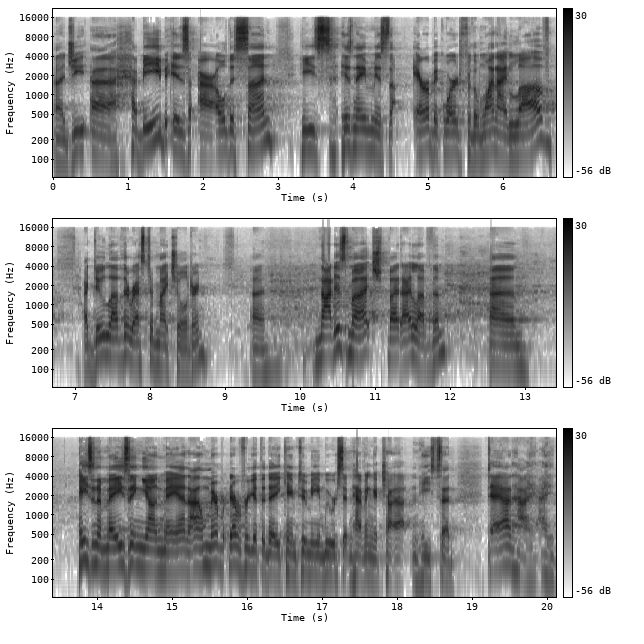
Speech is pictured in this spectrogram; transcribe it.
Uh, G, uh, Habib is our oldest son. He's, his name is the Arabic word for the one I love. I do love the rest of my children. Uh, not as much, but I love them. Um, he's an amazing young man. I'll remember, never forget the day he came to me and we were sitting having a chat and he said, Dad, I, I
